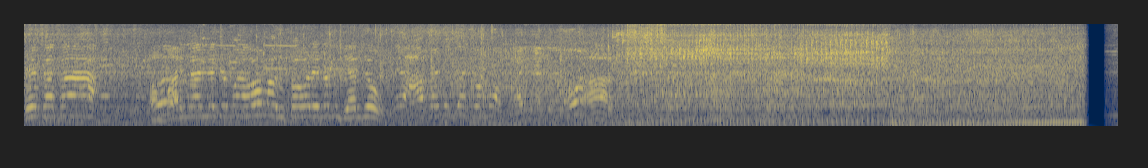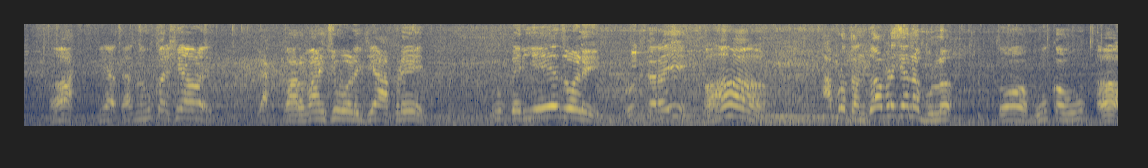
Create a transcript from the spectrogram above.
એ કાકા અમારી મારું તવડે ને ઘેર જવું આ ભાઈ હા. હા હા બે હજાર શું કરશે હવે? કરવાનું શું વળી? જે આપણે શું કરીએ એ જ વળી. રોજ કરાવી? હા. આપણો ધંધો આપણે છે ને ભૂલો. તો હું કહું હા.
